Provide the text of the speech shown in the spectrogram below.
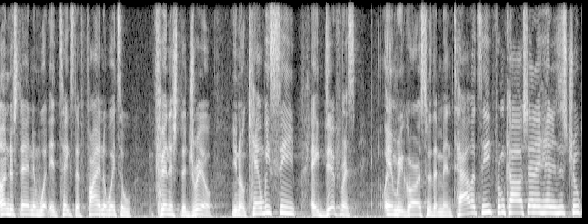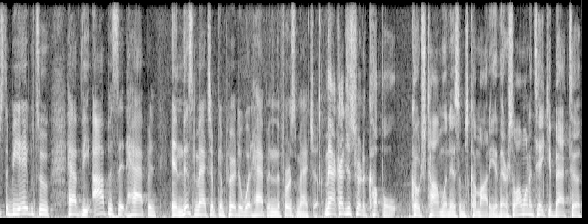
understanding what it takes to find a way to finish the drill. You know, can we see a difference in regards to the mentality from Kyle Shanahan and his troops to be able to have the opposite happen in this matchup compared to what happened in the first matchup. Mac, I just heard a couple Coach Tomlinisms come out of you there, so I want to take you back to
